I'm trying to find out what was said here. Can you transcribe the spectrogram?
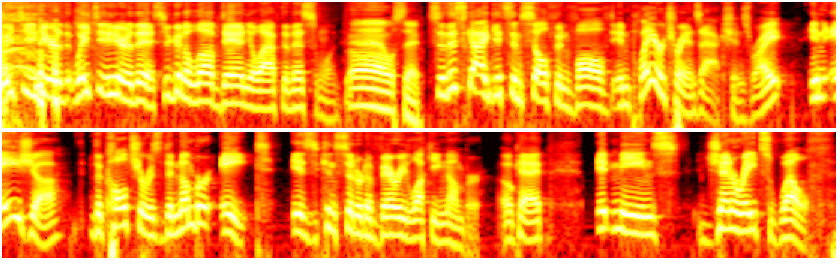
wait till you hear. Th- wait till you hear this. You're gonna love Daniel after this one. Eh, we'll see. So this guy gets himself involved in player transactions, right? In Asia, the culture is the number eight is considered a very lucky number. Okay, it means generates wealth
